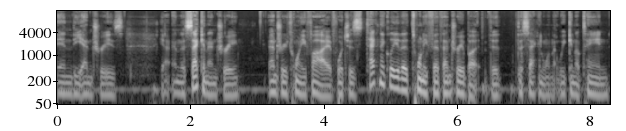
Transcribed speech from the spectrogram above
in the entries yeah in the second entry entry 25 which is technically the 25th entry but the the second one that we can obtain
